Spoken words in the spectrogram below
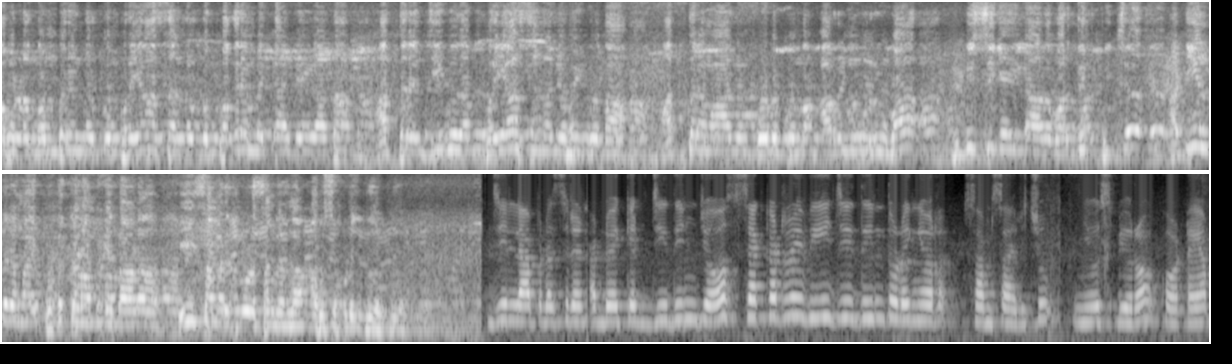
അവരുടെ നൊമ്പരങ്ങൾക്കും പ്രയാസങ്ങൾക്കും പകരം വെക്കാൻ കഴിയാത്ത അത്തരം ജീവിത പ്രയാസങ്ങൾ അനുഭവിക്കുന്ന അത്തരം ആളുകൾ കൊടുക്കുന്ന അറുന്നൂറ് രൂപ ഇടിശികയില്ലാതെ വർദ്ധിപ്പിച്ച് അടിയന്തരമായി കൊടുക്കണം എന്നാണ് ഈ സമരത്തിലൂടെ സംഘടന ആവശ്യപ്പെടുന്നത്. ജില്ലാ president advocate Jithin Jose secretary V Jithin തുടങ്ങിയവർ സംസാരിച്ചു. News bureau Kottayam.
